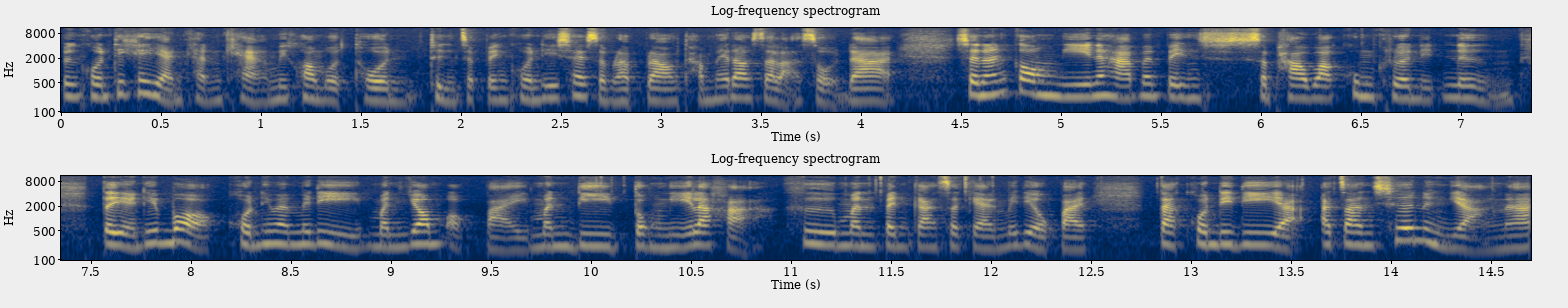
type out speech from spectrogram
เป็นคนที่ขยันขันแข็ง มีความอดทน ถึงจะเป็นคนที่ใช่สำหรับเราทำให้เราสละโสดได้ ฉะนั้นกองนี้นะคะมันเป็นสภาวะคุมเครือนิดหนึ่ง แต่อย่างที่บอกคนที่มันไม่ดีมันย่อมออกไป มันดีตรงนี้แหละค่ะ คือมันเป็นการสแกนไม่เดียวไป แต่คนดีๆอะอาจารย์เชื่อหนึ่งอย่างนะ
